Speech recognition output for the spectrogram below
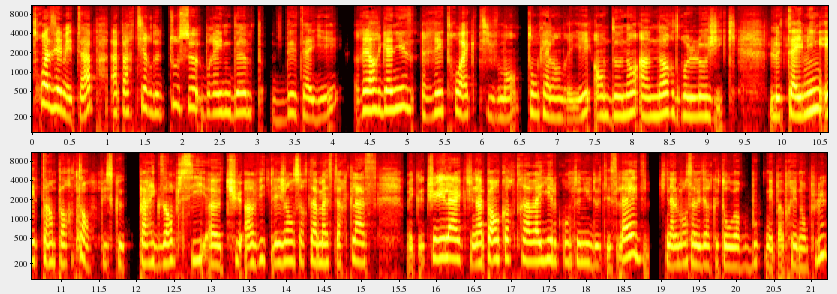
Troisième étape, à partir de tout ce brain dump détaillé, réorganise rétroactivement ton calendrier en donnant un ordre logique. Le timing est important puisque par exemple si euh, tu invites les gens sur ta masterclass mais que tu es là et que tu n'as pas encore travaillé le contenu de tes slides, finalement ça veut dire que ton workbook n'est pas prêt non plus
